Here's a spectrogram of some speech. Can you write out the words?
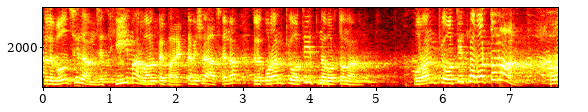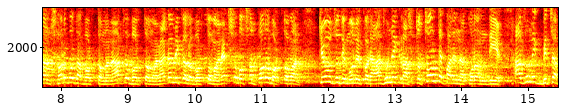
তাহলে বলছিলাম যে থিম আর ওয়ালপেপার একটা বিষয় আছে না? তাহলে কোরআন কি অতীত না বর্তমান? কোরআন কি অতীত না বর্তমান? কোরআন সর্বদা বর্তমান, আজও বর্তমান, আগামীকালও বর্তমান, একশো বছর পরও বর্তমান। কেউ যদি মনে করে আধুনিক রাষ্ট্র চলতে পারে না কোরআন দিয়ে, আধুনিক বিচার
